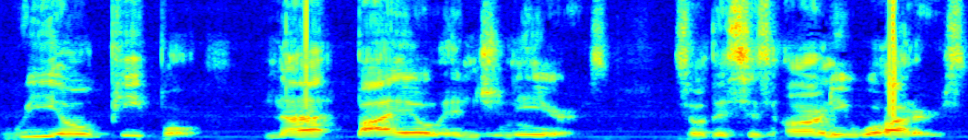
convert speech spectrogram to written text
Real people, not bioengineers. So this is Arnie Waters.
